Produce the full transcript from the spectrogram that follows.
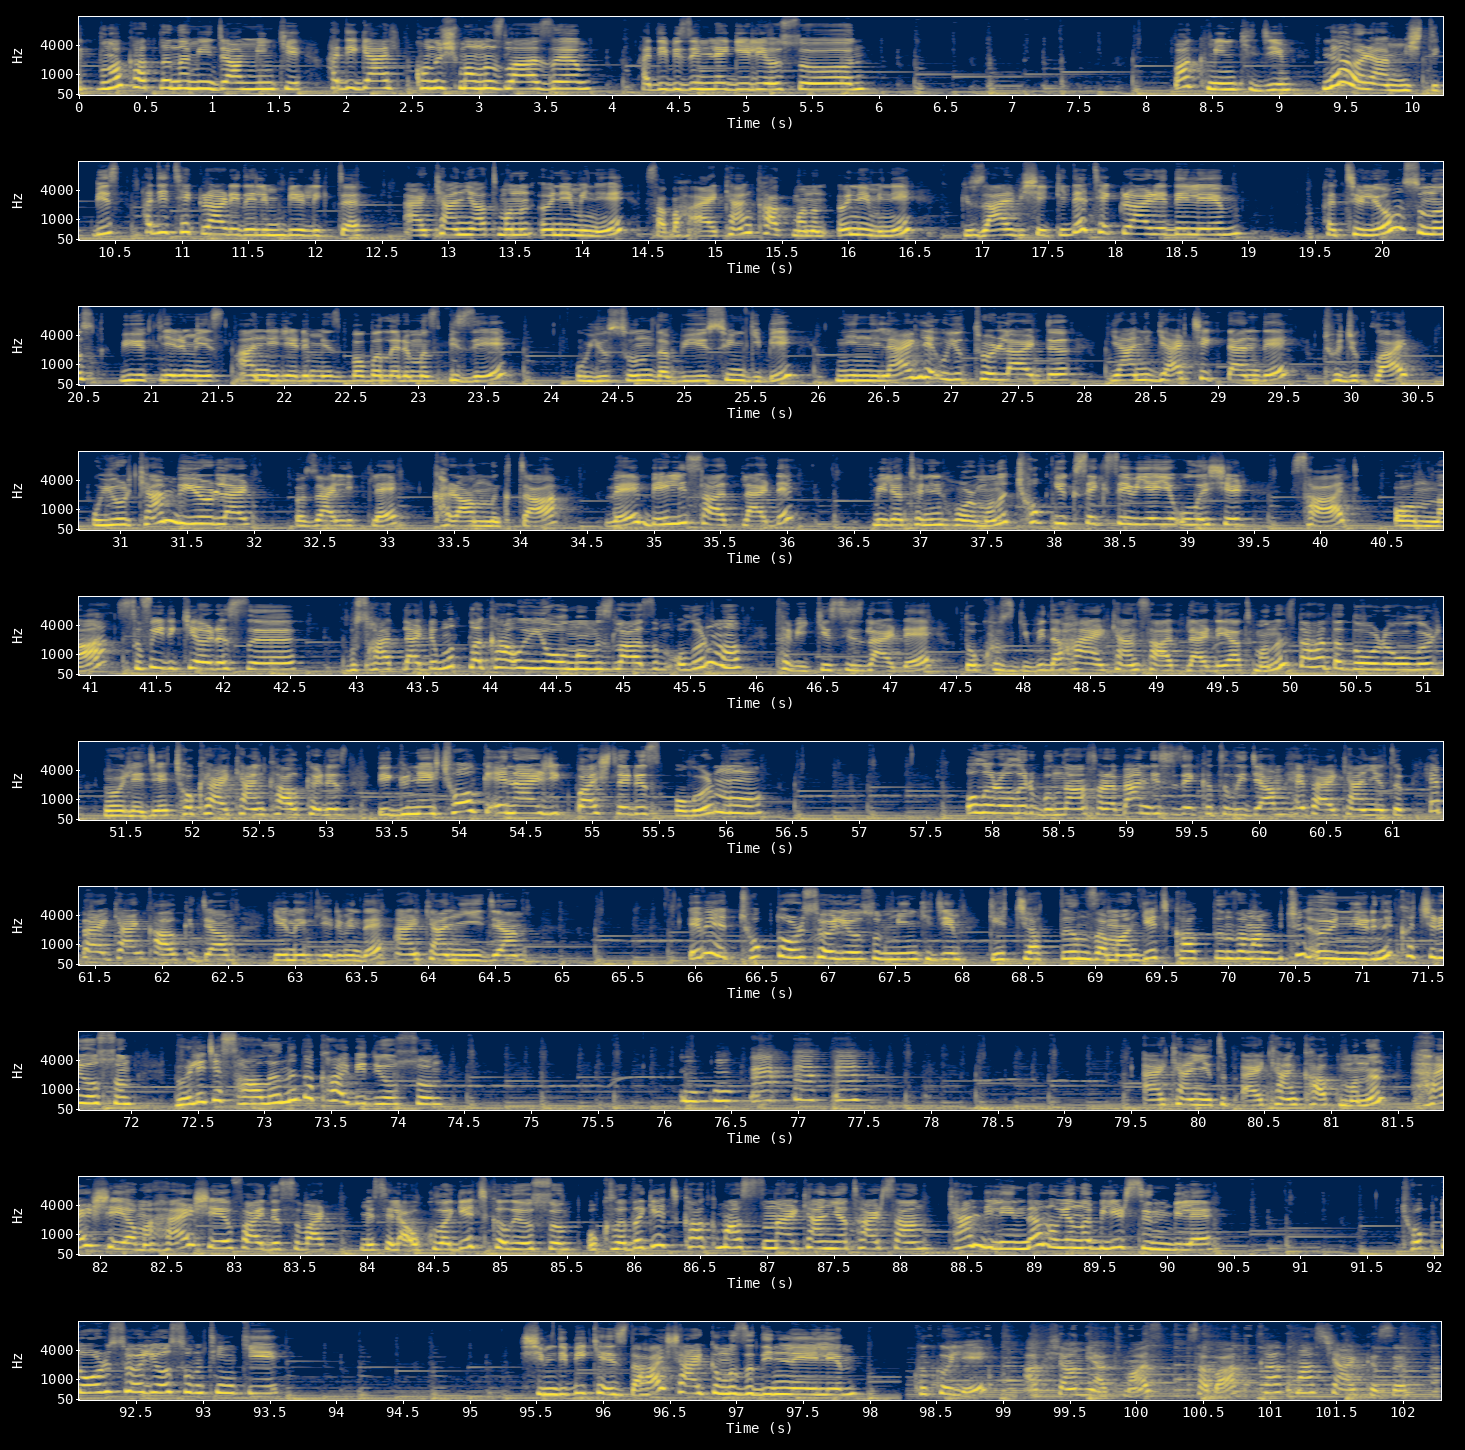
Artık buna katlanamayacağım Minki. Hadi gel konuşmamız lazım. Hadi bizimle geliyorsun. Bak Minkiciğim ne öğrenmiştik biz? Hadi tekrar edelim birlikte. Erken yatmanın önemini, sabah erken kalkmanın önemini güzel bir şekilde tekrar edelim. Hatırlıyor musunuz? Büyüklerimiz, annelerimiz, babalarımız bizi uyusun da büyüsün gibi ninnilerle uyuturlardı. Yani gerçekten de çocuklar uyurken büyürler. Özellikle karanlıkta ve belli saatlerde melatonin hormonu çok yüksek seviyeye ulaşır. Saat 10 ile 02 arası. Bu saatlerde mutlaka uyuyor olmamız lazım olur mu? Tabii ki sizler de 9 gibi daha erken saatlerde yatmanız daha da doğru olur. Böylece çok erken kalkarız ve güne çok enerjik başlarız olur mu? Olur olur bundan sonra ben de size katılacağım. Hep erken yatıp hep erken kalkacağım. Yemeklerimi de erken yiyeceğim. Evet çok doğru söylüyorsun Minkicim. Geç yattığın zaman, geç kalktığın zaman bütün öğünlerini kaçırıyorsun. Böylece sağlığını da kaybediyorsun. Erken yatıp erken kalkmanın her şeye ama her şeye faydası var. Mesela okula geç kalıyorsun. Okula da geç kalkmazsın erken yatarsan. Kendiliğinden uyanabilirsin bile. Çok doğru söylüyorsun Tinky. Şimdi bir kez daha şarkımızı dinleyelim. Kukuli, akşam yatmaz, sabah kalkmaz şarkısı.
